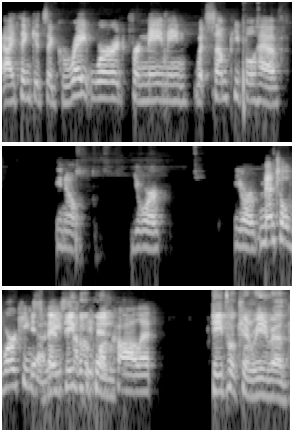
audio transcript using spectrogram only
I think it's a great word for naming what some people have, you know, your your mental working Yeah, space, some people people can- call it. People can read about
